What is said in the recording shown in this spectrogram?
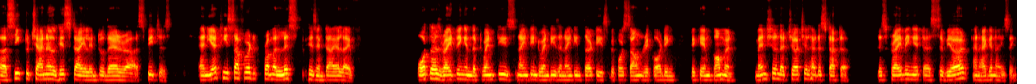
uh, seek to channel his style into their uh, speeches. And yet, he suffered from a lisp his entire life authors writing in the 20s, 1920s, and 1930s, before sound recording became common, mentioned that Churchill had a stutter, describing it as severe and agonizing.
